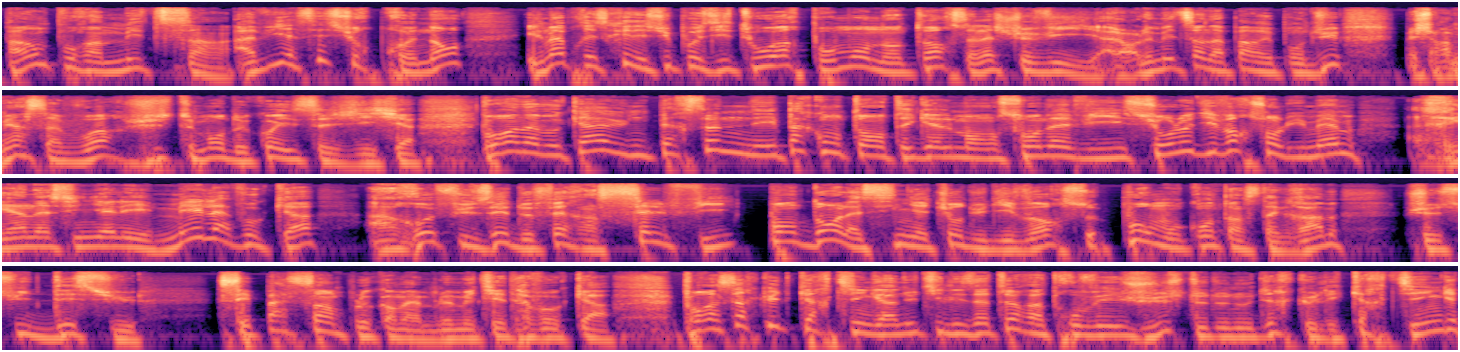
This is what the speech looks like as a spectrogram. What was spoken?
Par exemple, pour un médecin, avis assez surprenant. Il m'a prescrit des suppositoires pour mon entorse à la cheville. Alors le médecin n'a pas répondu, mais j'aimerais bien savoir justement de quoi il s'agit. Pour un avocat, une personne n'est pas contente également. Son avis sur le divorce en lui-même, rien à signaler. Mais l'avocat a refusé de faire un selfie pendant la signature du divorce pour mon compte Instagram. Je suis déçu. C'est pas simple quand même le métier d'avocat. Pour un circuit de karting, un utilisateur a trouvé juste de nous dire que les kartings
